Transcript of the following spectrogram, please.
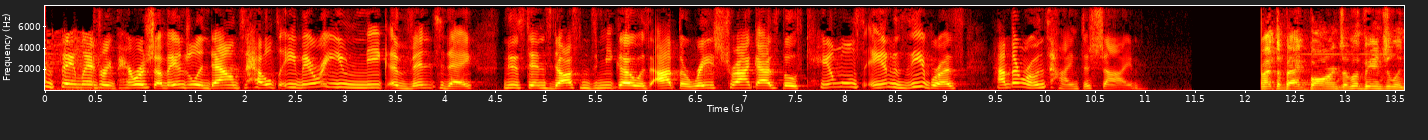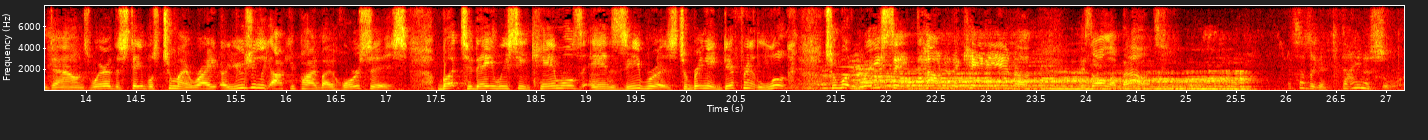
and St. Landry Parish Evangeline Downs held a very unique event today. News 10's Dawson D'Amico was at the racetrack as both camels and zebras had their own time to shine. I'm at the back barns of Evangeline Downs, where the stables to my right are usually occupied by horses. But today we see camels and zebras to bring a different look to what racing down in Acadiana is all about. That sounds like a dinosaur.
